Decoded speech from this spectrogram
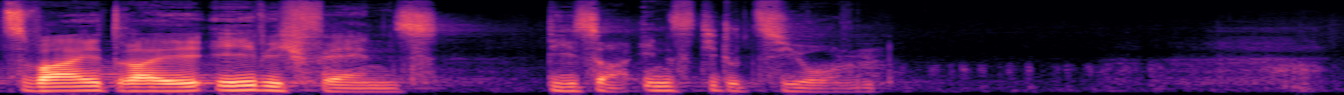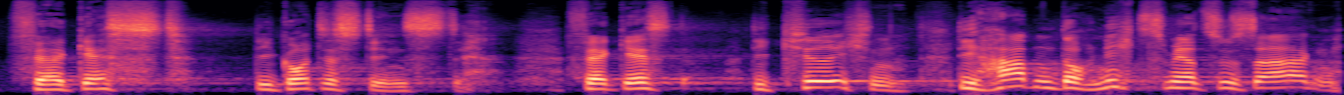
zwei, drei Ewigfans dieser Institution. Vergesst die Gottesdienste, vergesst die Kirchen, die haben doch nichts mehr zu sagen,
